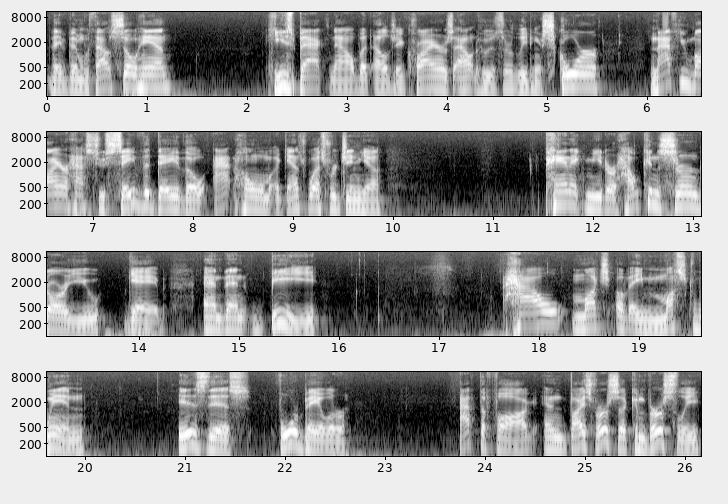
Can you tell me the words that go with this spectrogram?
They've been without Sochan. He's back now, but LJ Cryer's out, who is their leading scorer. Matthew Mayer has to save the day, though, at home against West Virginia. Panic meter, how concerned are you, Gabe? And then B, how much of a must win is this for Baylor at the Phog and vice versa conversely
